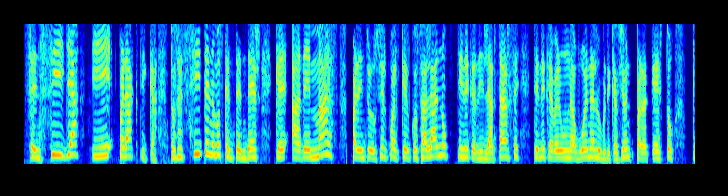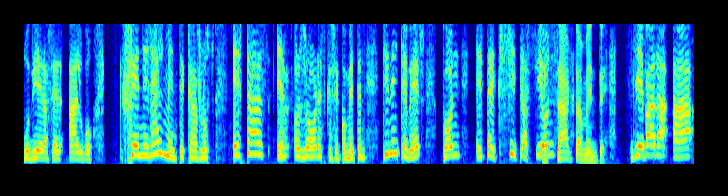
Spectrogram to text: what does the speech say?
sencilla y práctica. Entonces sí tenemos que entender que además para introducir cualquier cosa al ano tiene que dilatarse, tiene que haber una buena lubricación para que esto pudiera ser algo. Generalmente, Carlos, estos er- errores que se cometen tienen que ver con esta excitación Exactamente. llevada a,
